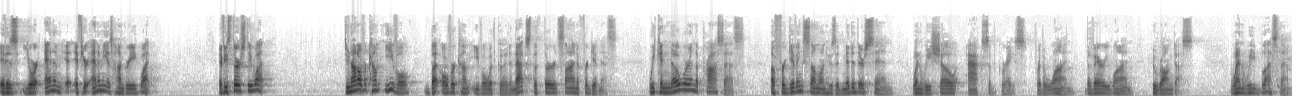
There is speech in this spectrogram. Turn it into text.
it is your enemy, if your enemy is hungry, what? If he's thirsty, what? Do not overcome evil, but overcome evil with good. And that's the third sign of forgiveness. We can know we're in the process of forgiving someone who's admitted their sin when we show acts of grace for the one, the very one who wronged us. When we bless them.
